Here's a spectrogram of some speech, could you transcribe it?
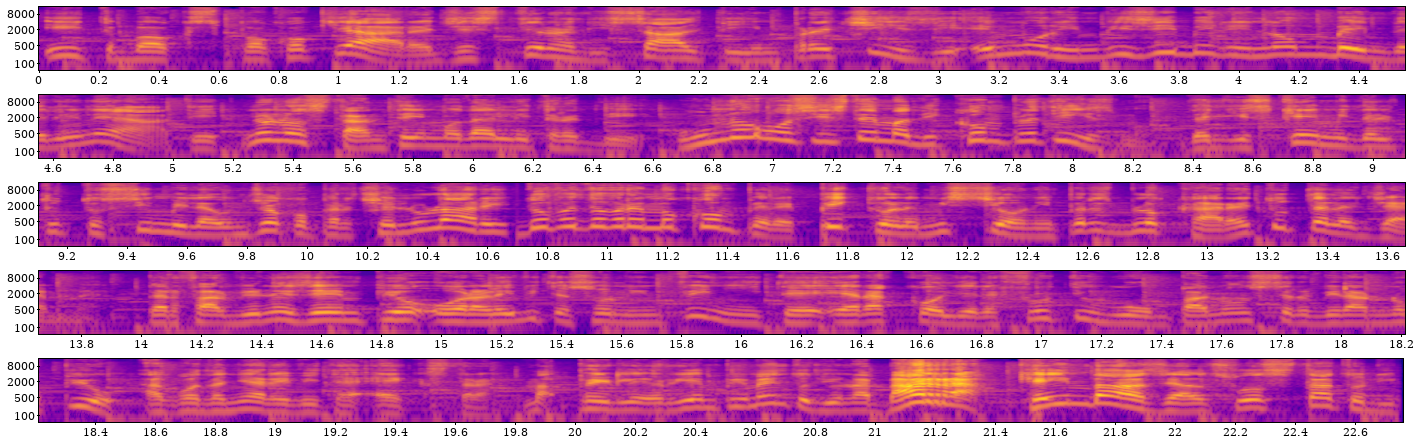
hitbox poco chiare, gestione di salti imprecisi e muri invisibili non ben delineati nonostante i modelli 3D. Un nuovo sistema di completismo, degli schemi del tutto simili a un gioco per cellulari dove dovremo compiere piccole missioni per sbloccare tutte le gemme. Per farvi un esempio, ora le vite sono infinite e raccogliere frutti Wumpa non serviranno più a guadagnare vite extra, ma per il riempimento di una barra che in base al suo stato di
